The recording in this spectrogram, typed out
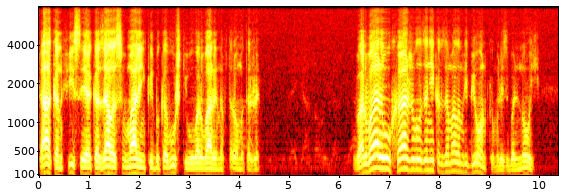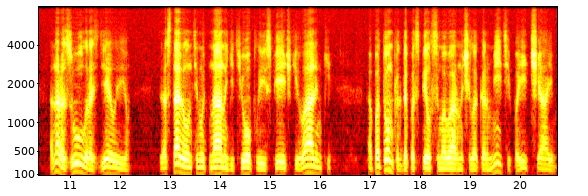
так Анфиса и оказалась в маленькой боковушке у Варвары на втором этаже. Варвара ухаживала за ней, как за малым ребенком или за больной. Она разула, раздела ее, заставила натянуть на ноги теплые из печки валенки, а потом, когда поспел самовар, начала кормить и поить чаем.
